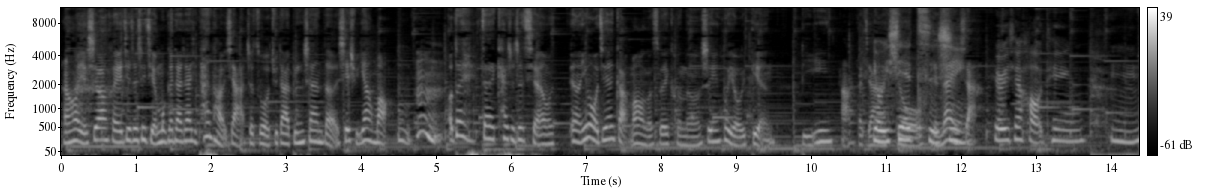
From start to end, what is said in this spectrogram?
然后也希望可以借这期节目跟大家一起探讨一下这座巨大冰山的些许样貌。嗯嗯。哦，对，在开始之前，嗯，因为我今天感冒了，所以可能声音会有一点鼻音啊，大家有一些磁性，有一些好听，嗯，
